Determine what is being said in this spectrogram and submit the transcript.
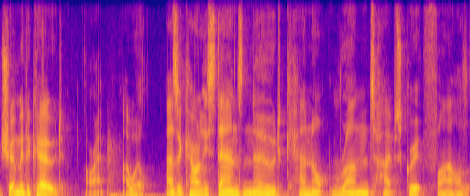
Show me the code. Alright, I will. As it currently stands, Node cannot run TypeScript files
